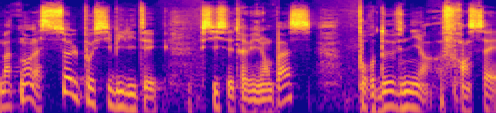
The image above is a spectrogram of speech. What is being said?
Maintenant, la seule possibilité, si cette révision passe, pour devenir français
